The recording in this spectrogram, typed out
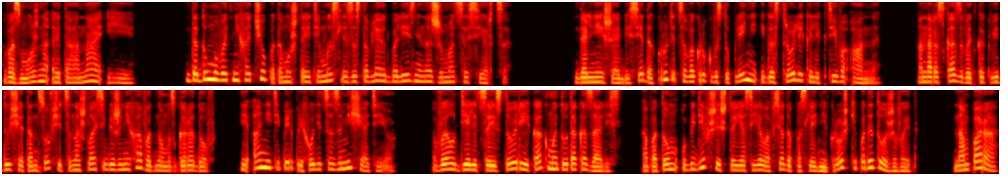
Возможно, это она и... Додумывать не хочу, потому что эти мысли заставляют болезненно сжиматься сердце. Дальнейшая беседа крутится вокруг выступлений и гастролей коллектива Анны. Она рассказывает, как ведущая танцовщица нашла себе жениха в одном из городов, и Анне теперь приходится замещать ее. Вэл делится историей, как мы тут оказались, а потом, убедившись, что я съела все до последней крошки, подытоживает. «Нам пора».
